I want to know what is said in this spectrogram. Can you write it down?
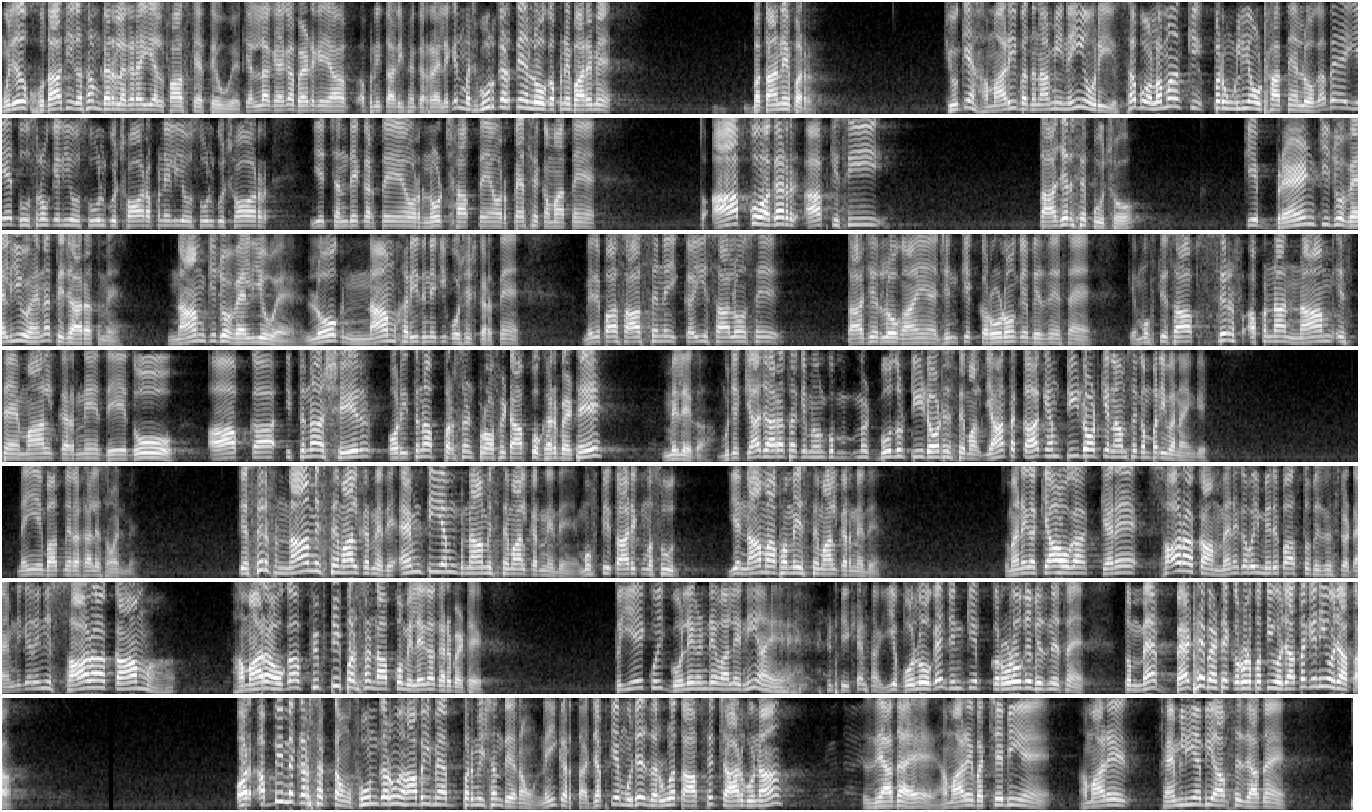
مجھے تو خدا کی قسم ڈر لگ رہا ہے یہ الفاظ کہتے ہوئے کہ اللہ کہے گا بیٹھ کے یہاں اپنی تعریفیں کر رہے لیکن مجبور کرتے ہیں لوگ اپنے بارے میں بتانے پر کیونکہ ہماری بدنامی نہیں ہو رہی سب علما کی پر انگلیاں اٹھاتے ہیں لوگ اب یہ دوسروں کے لیے اصول کچھ اور اپنے لیے اصول کچھ اور یہ چندے کرتے ہیں اور نوٹ چھاپتے ہیں اور پیسے کماتے ہیں تو آپ کو اگر آپ کسی تاجر سے پوچھو کہ برانڈ کی جو ویلو ہے نا تجارت میں نام کی جو ویلو ہے لوگ نام خریدنے کی کوشش کرتے ہیں میرے پاس آج سے نہیں کئی سالوں سے تاجر لوگ آئے ہیں جن کے کروڑوں کے بزنس ہیں کہ مفتی صاحب صرف اپنا نام استعمال کرنے دے دو آپ کا اتنا شیئر اور اتنا پرسنٹ پروفٹ آپ کو گھر بیٹھے ملے گا مجھے کیا جا رہا تھا کہ میں ان کو میں بول دوں ٹی ڈاٹ استعمال یہاں تک کہا کہ ہم ٹی ڈاٹ کے نام سے کمپنی بنائیں گے نہیں یہ بات میرا خیال ہے سمجھ میں کہ صرف نام استعمال کرنے دیں ایم ٹی ایم نام استعمال کرنے دیں مفتی تارک مسعود یہ نام آپ ہمیں استعمال کرنے دیں تو میں نے کہا کیا ہوگا کہہ رہے ہیں سارا کام میں نے کہا بھائی میرے پاس تو بزنس کا ٹائم نہیں کہہ رہے نہیں سارا کام ہمارا ہوگا ففٹی پرسینٹ آپ کو ملے گا گھر بیٹھے تو یہ کوئی گولے گنڈے والے نہیں آئے ہیں ٹھیک ہے نا یہ وہ لوگ ہیں جن کے کروڑوں کے بزنس ہیں تو میں بیٹھے بیٹھے کروڑپتی ہو جاتا کہ نہیں ہو جاتا اور اب بھی میں کر سکتا ہوں فون کروں ہاں بھائی میں پرمیشن دے رہا ہوں نہیں کرتا جبکہ مجھے ضرورت آپ سے چار گنا زیادہ ہے ہمارے بچے بھی ہیں ہمارے فیملیاں بھی آپ سے زیادہ ہیں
